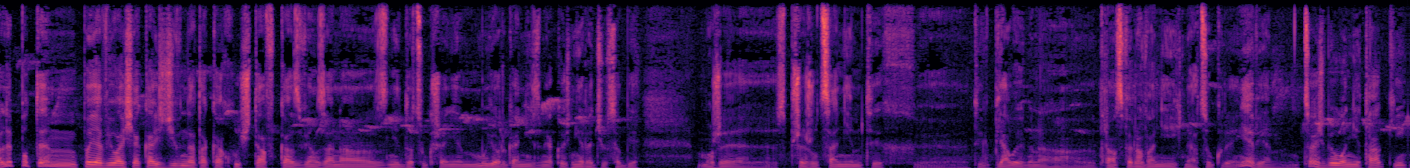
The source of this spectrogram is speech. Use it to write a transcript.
Ale potem pojawiła się jakaś dziwna taka huśtawka związana z niedocukrzeniem. Mój organizm jakoś nie radził sobie może z przerzucaniem tych, e, tych białek na transferowanie ich na cukry, nie wiem. Coś było nie tak i,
